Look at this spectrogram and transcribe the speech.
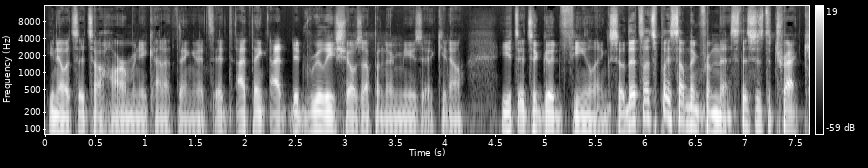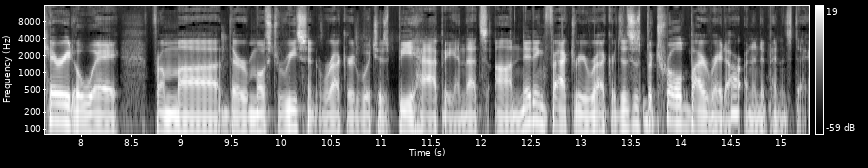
You know, it's it's a harmony kind of thing, and it's it, I think it really shows up in their music. You know, it's, it's a good feeling. So let's let's play something from this. This is the track "Carried Away" from uh, their most recent record, which is "Be Happy," and that's on Knitting Factory Records. This is patrolled by Radar on Independent's Day.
